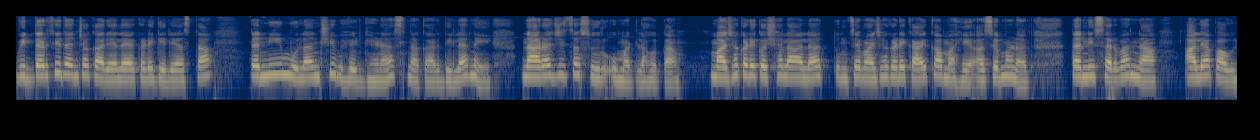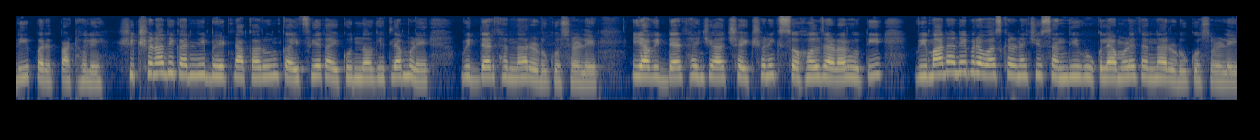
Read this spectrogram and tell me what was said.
विद्यार्थी त्यांच्या कार्यालयाकडे गेले असता त्यांनी मुलांची भेट घेण्यास नकार दिल्याने नाराजीचा सूर उमटला होता. माझ्याकडे कशाला आलात? तुमचे माझ्याकडे काय काम आहे? असे म्हणत त्यांनी सर्वांना आल्या पावली परत पाठवले. शिक्षणाधिकाऱ्यांनी भेट नाकारून कैफियत ऐकून न घेतल्यामुळे विद्यार्थ्यांना रडू कोसळले. या विद्यार्थ्यांची आज शैक्षणिक सहल जाणार होती. विमानाने प्रवास करण्याची संधी हुकल्यामुळे त्यांना रडू कोसळले.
